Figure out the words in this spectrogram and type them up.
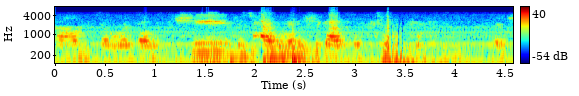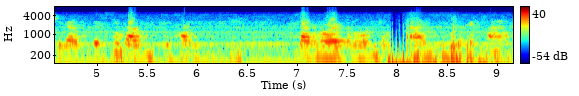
Um, so we're both, she just has me, she got 1660, or she got 16,660 seven words at 11:59 Pacific time,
